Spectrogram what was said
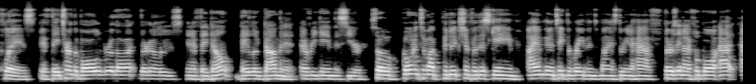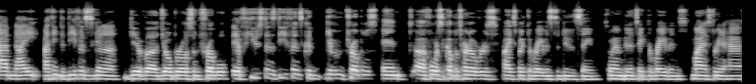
plays. If they turn the ball over a lot, they're gonna lose. And if they don't, they look dominant every game this year. So going into my prediction for this game, I am gonna take the Ravens minus three and a half. Thursday night football at at, night. I think the defense is going to give uh, Joe Burrow some trouble. If Houston's defense could give him troubles and uh, force a couple turnovers, I expect the Ravens to do the same. So I'm going to take the Ravens minus three and a half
